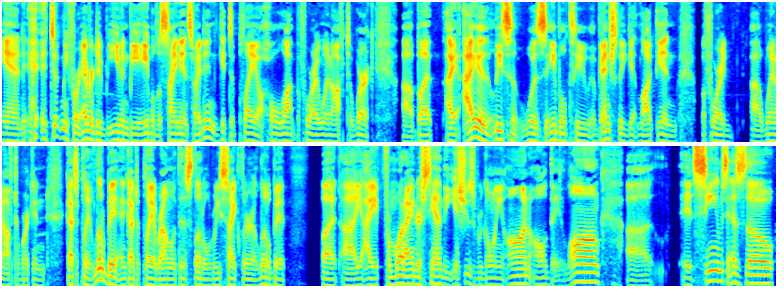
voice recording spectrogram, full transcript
and it, took me forever to even be able to sign in. So I didn't get to play a whole lot before I went off to work. Uh, but I, I at least was able to eventually get logged in before I uh, went off to work and got to play a little bit and got to play around with this little recycler a little bit. But uh, I, from what I understand, the issues were going on all day long. Uh, it seems as though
